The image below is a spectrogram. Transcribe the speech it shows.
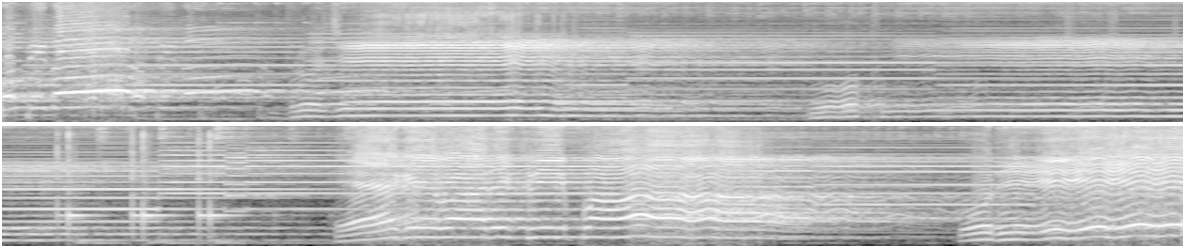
গোপী গো, গোপী গো। ব্রজে গোপী একবার কৃপা করে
